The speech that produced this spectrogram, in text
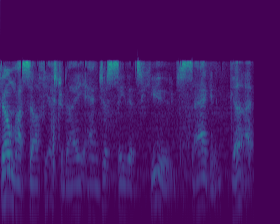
film myself yesterday and just see this huge sagging gut.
